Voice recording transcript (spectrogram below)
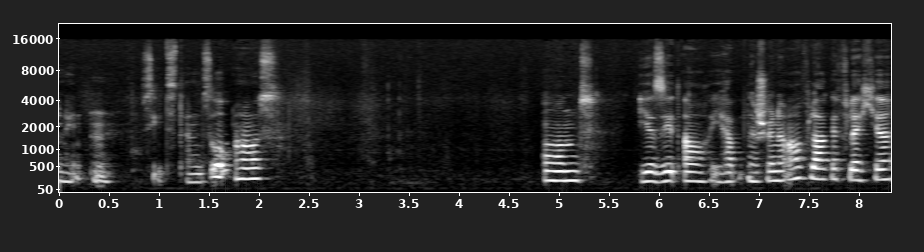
Von hinten sieht es dann so aus. Und ihr seht auch, ihr habt eine schöne Auflagefläche.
